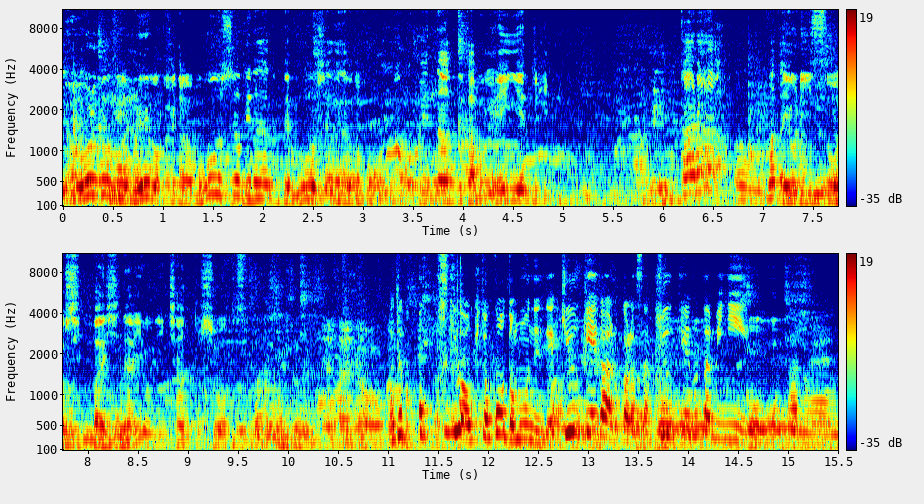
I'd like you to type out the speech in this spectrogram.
俺ももう迷惑かけたから申し訳なくて申し訳なくてほんまごめんなって多分延々と引っからまたより一層失敗しないようにちゃんとしようとする。だからお次は起きとこうと思うねんで。休憩があるからさ休憩のためにあの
